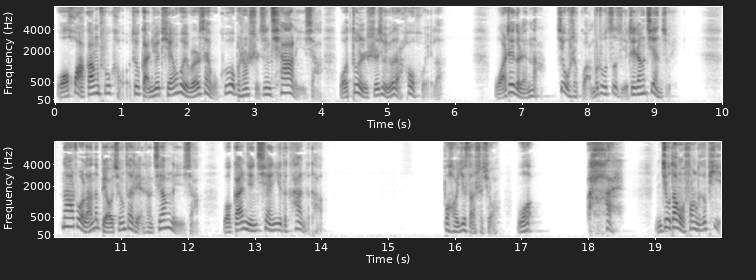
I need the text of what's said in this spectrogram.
我话刚出口，就感觉田慧文在我胳膊上使劲掐了一下，我顿时就有点后悔了。我这个人呐，就是管不住自己这张贱嘴。那若兰的表情在脸上僵了一下，我赶紧歉意的看着她。不好意思啊，师兄，我，嗨，你就当我放了个屁。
